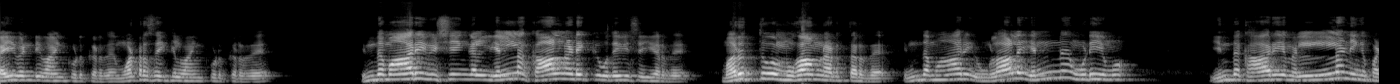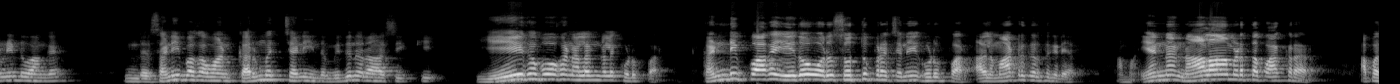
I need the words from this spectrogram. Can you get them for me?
கைவண்டி வாங்கி கொடுக்கறது மோட்டார் சைக்கிள் வாங்கி கொடுக்கறது. இந்த மாதிரி விஷயங்கள் எல்லாம் கால்நடைக்கு உதவி செய்கிறது மருத்துவ முகாம் நடத்துறது. இந்த மாதிரி உங்களால் என்ன முடியுமோ இந்த காரியம் எல்லாம் நீங்கள் பண்ணிட்டு வாங்க. இந்த சனி பகவான் கர்மச்சனி இந்த மிதுன ராசிக்கு ஏகபோக நலன்களை கொடுப்பார். கண்டிப்பாக ஏதோ ஒரு சொத்து பிரச்சனையை கொடுப்பார். அதில் மாற்றுக்கிறது கிடையாது. ஆமாம் ஏன்னா நாலாம் இடத்தை பார்க்குறாரு. அப்போ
